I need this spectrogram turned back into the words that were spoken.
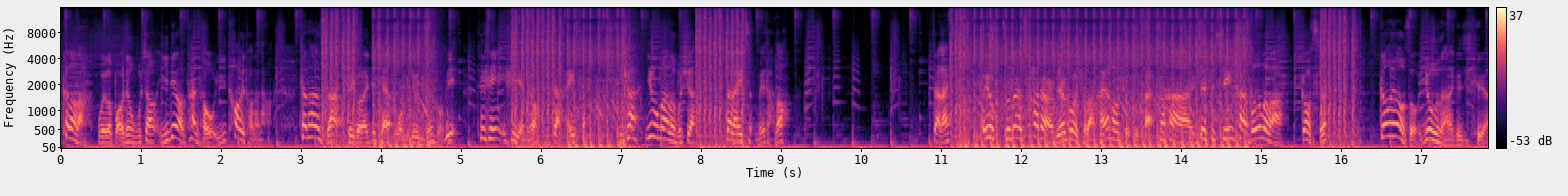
看到了，为了保证无伤，一定要探头一套一套的打。趁他的子弹飞过来之前，我们就已经躲避。听声音是野牛，再来一次。你看又慢了不是？再来一次，没打到。再来，哎呦，子弹差点别过去了，还好手速快。哈哈，这是心态崩了吧？告辞。刚要走，又来了个机器人！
